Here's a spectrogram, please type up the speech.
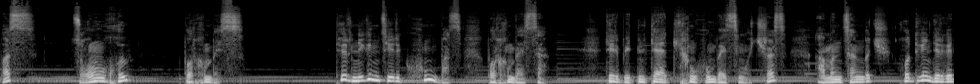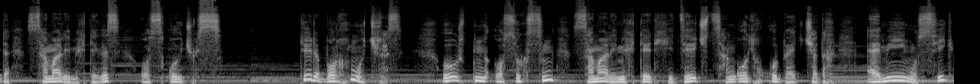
бас 100% бурхан байсан. Тэр нэгэн зэрэг хүн бас бурхан байсан. Тэр бидэнтэй адилхан хүн байсан учраас аман цангаж худгийн дэргэд самар эмэгтэйгээс ус гуйж байсан. Тэр бурхан учраас өөрт нь ус өгсөн самар эмэгтэйд хизээж цангуулахгүй байж чадах амийн усыг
